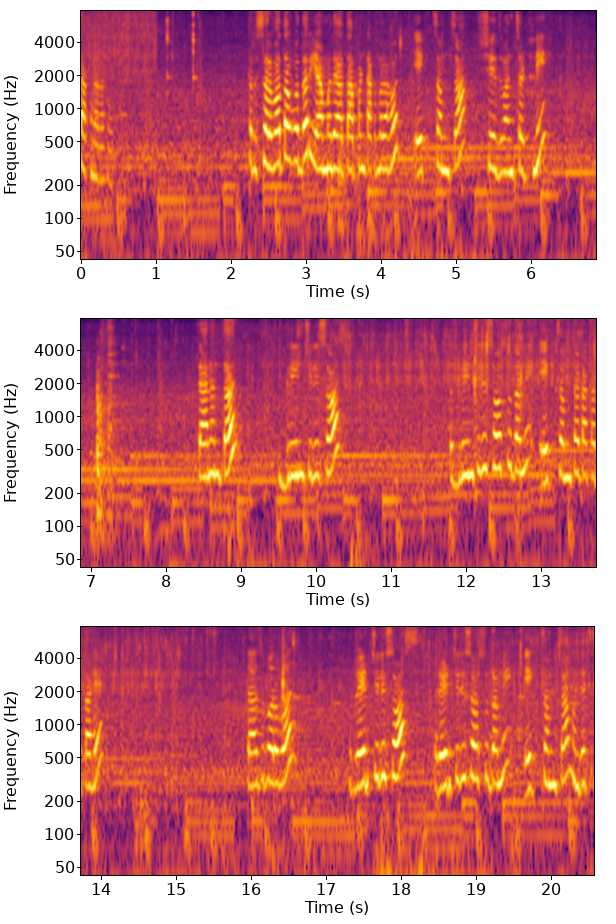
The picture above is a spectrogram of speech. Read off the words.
टाकणार आहोत. तर सर्वात अगोदर यामध्ये आता आपण टाकणार आहोत एक चमचा शेजवान चटणी. त्यानंतर ग्रीन चिली सॉस. तर ग्रीन चिली सॉससुद्धा मी एक चमचा टाकत आहे. त्याचबरोबर red chilli sauce. Red chilli सॉससुद्धा मी एक चमचा म्हणजेच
